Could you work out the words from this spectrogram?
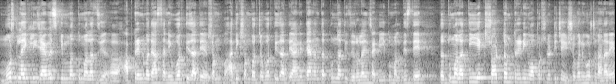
मोस्ट लाईकली ज्यावेळेस किंमत तुम्हाला जी अपट्रेंडमध्ये असताना वरती जाते शंभ अधिक शंभरच्या वरती जाते आणि त्यानंतर पुन्हा ती झिरो लाईनसाठी तुम्हाला दिसते तर तुम्हाला ती एक शॉर्ट टर्म ट्रेडिंग ऑपॉर्च्युनिटीच्या हिशोबाने गोष्ट राहणार आहे.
